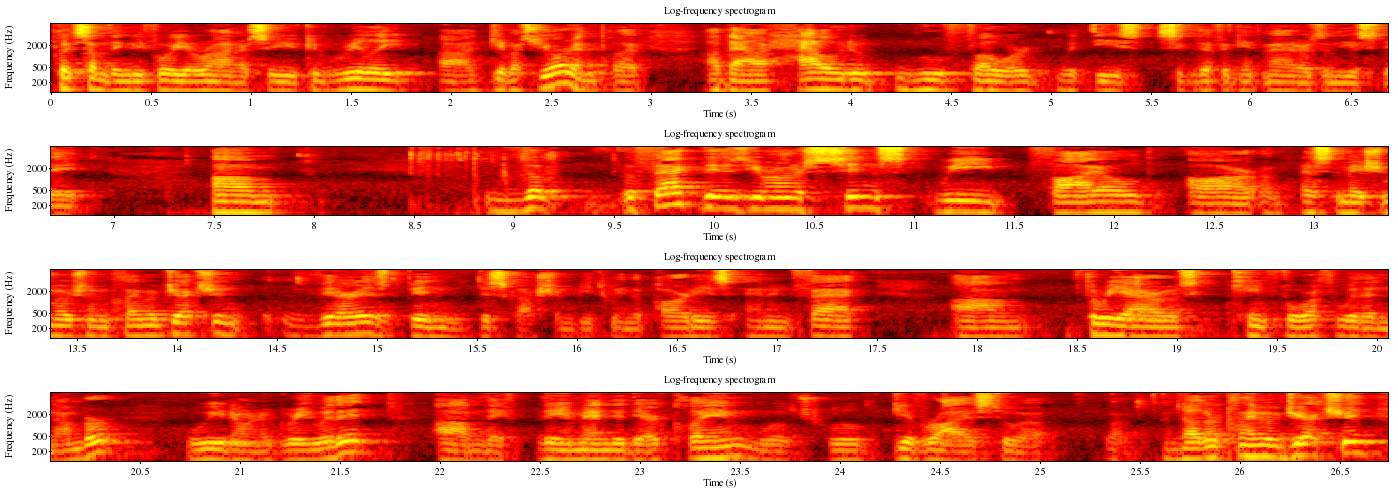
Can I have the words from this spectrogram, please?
put something before Your Honor so you could really uh, give us your input about how to move forward with these significant matters in the estate. Um, the, the fact is, Your Honor, since we filed our estimation motion and claim objection, there has been discussion between the parties, and in fact, um, Three Arrows came forth with a number. We don't agree with it. Um, they, they amended their claim, which will give rise to a, another claim objection,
